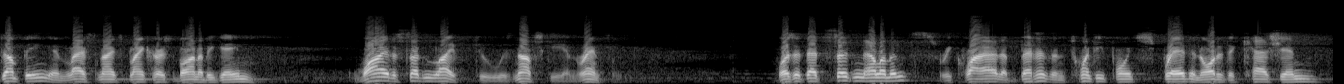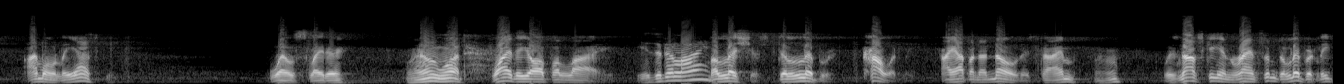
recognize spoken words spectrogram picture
dumping in last night's Blankhurst Barnaby game? Why the sudden life to Wisnowski and Ransom? Was it that certain elements required a better than 20 point spread in order to cash in? I'm only asking. Well, Slater, Well, what? why the awful lie? Is it a lie? Malicious, deliberate, cowardly. I happen to know this time. Uh-huh. Wisnowski and Ransom deliberately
